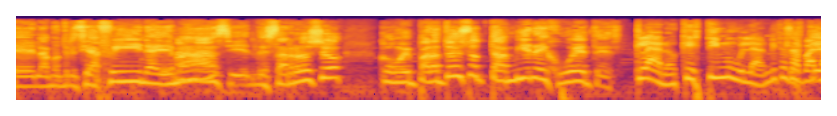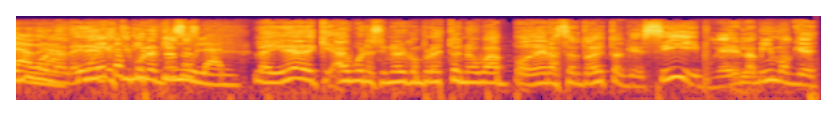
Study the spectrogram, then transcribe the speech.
eh, la motricidad fina y demás Ajá. y el desarrollo, como que para todo eso también hay juguetes. Claro, que estimulan. ¿Viste que esa palabra? la idea de que estimulan. Entonces, la idea de que, ay, bueno, si no le compro esto no va a poder hacer todo esto, que sí, porque es lo mismo que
